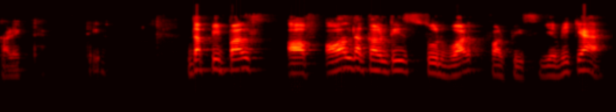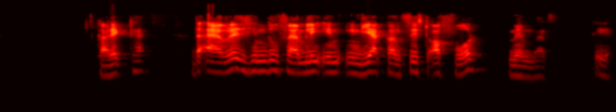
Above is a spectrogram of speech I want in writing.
करेक्ट है। ठीक है? The peoples of all the countries should work for peace ये भी क्या है? करेक्ट है। The average Hindu family in India consist of four members ठीक है?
